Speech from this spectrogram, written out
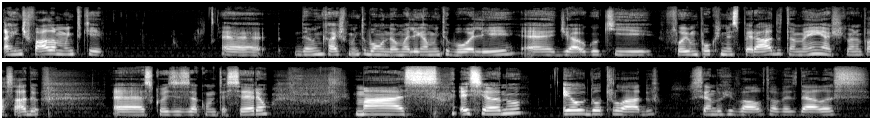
a gente fala muito que é, deu um encaixe muito bom, deu uma liga muito boa ali, é, de algo que foi um pouco inesperado também. Acho que ano passado é, as coisas aconteceram, mas esse ano eu do outro lado, sendo rival talvez delas,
